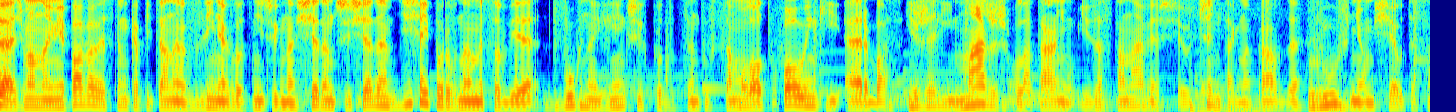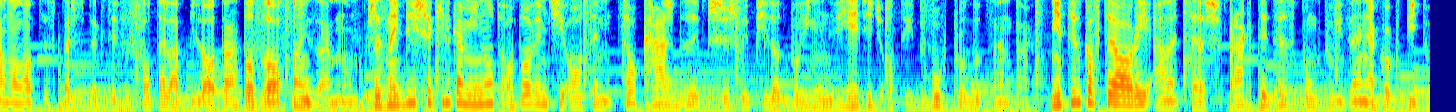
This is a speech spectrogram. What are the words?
Cześć, mam na imię Paweł, jestem kapitanem w liniach lotniczych na 737. Dzisiaj porównamy sobie dwóch największych producentów samolotów, Boeing i Airbus. Jeżeli marzysz o lataniu i zastanawiasz się, czym tak naprawdę różnią się te samoloty z perspektywy fotela pilota, to zostań ze mną. Przez najbliższe kilka minut opowiem Ci o tym, co każdy przyszły pilot powinien wiedzieć o tych dwóch producentach. Nie tylko w teorii, ale też w praktyce z punktu widzenia kokpitu.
